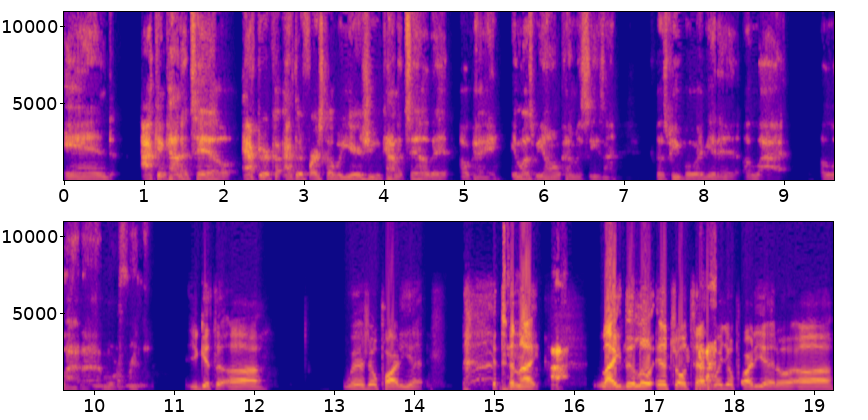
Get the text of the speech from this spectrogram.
And I can kind of tell after after the first couple years, you can kind of tell that okay, it must be homecoming season because people are getting a lot a lot uh, more friendly. You get the uh, where's your party at tonight? like the little intro text. Where your party at? Or uh,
